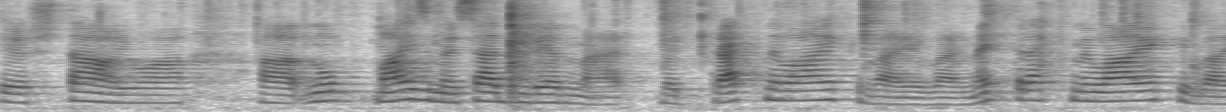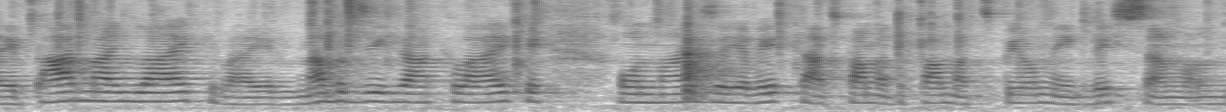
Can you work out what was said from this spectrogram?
Tieši tā, jo Nu, maizi mēs ēdam vienmēr. Vai trekni laiki, vai, vai netrekni laiki, vai ir pārmaiņu laiki, vai ir nabadzīgāki laiki. Un maize jau ir tāds pamata pamats pilnīgi visam. Un,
